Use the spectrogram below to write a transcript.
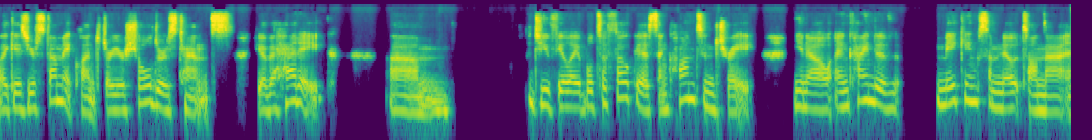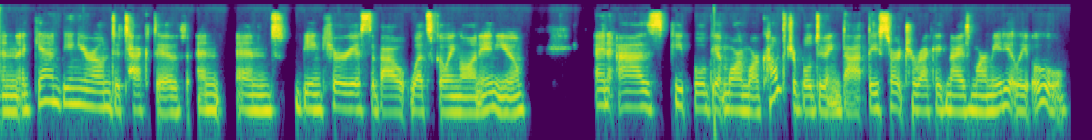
Like is your stomach clenched? Or your shoulders tense? Do you have a headache? Um, do you feel able to focus and concentrate? You know and kind of making some notes on that and again being your own detective and and being curious about what's going on in you. And as people get more and more comfortable doing that they start to recognize more immediately oh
